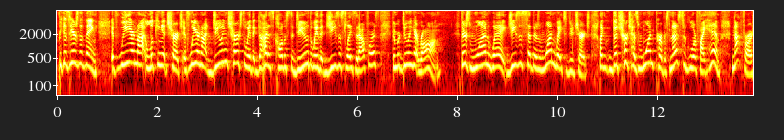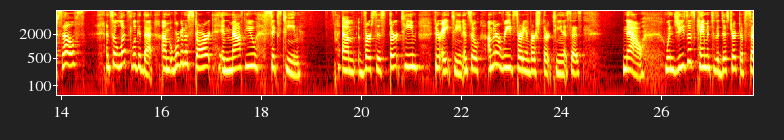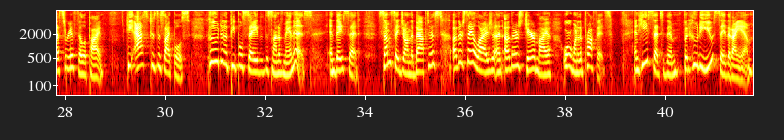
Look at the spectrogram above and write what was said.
because here's the thing if we are not looking at church, if we are not doing church the way that God has called us to do, the way that Jesus lays it out for us, then we're doing it wrong. There's one way. Jesus said there's one way to do church. Like the church has one purpose, and that is to glorify Him, not for ourselves. And so let's look at that. Um, we're going to start in Matthew 16 um, verses 13 through 18. And so I'm going to read starting in verse 13. It says, Now, when Jesus came into the district of Caesarea Philippi, he asked his disciples, Who do the people say that the Son of Man is? And they said, Some say John the Baptist, others say Elijah, and others Jeremiah or one of the prophets. And he said to them, But who do you say that I am?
